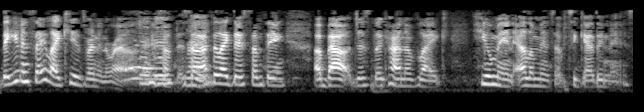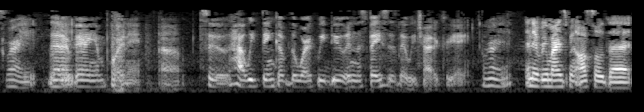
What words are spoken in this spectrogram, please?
they even say like kids running around or something. So right. I feel like there's something about just the kind of like human elements of togetherness Right. that right. are very important um, to how we think of the work we do in the spaces that we try to create. Right. And it reminds me also that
